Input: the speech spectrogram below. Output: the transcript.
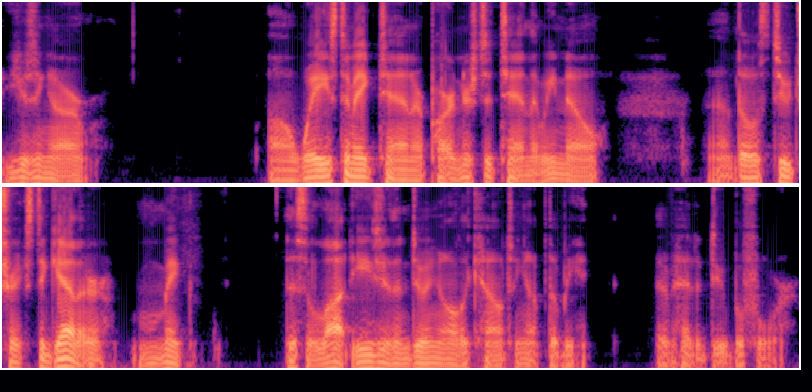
using our uh, ways to make 10, our partners to 10 that we know. Uh, those two tricks together make this a lot easier than doing all the counting up that we have had to do before.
